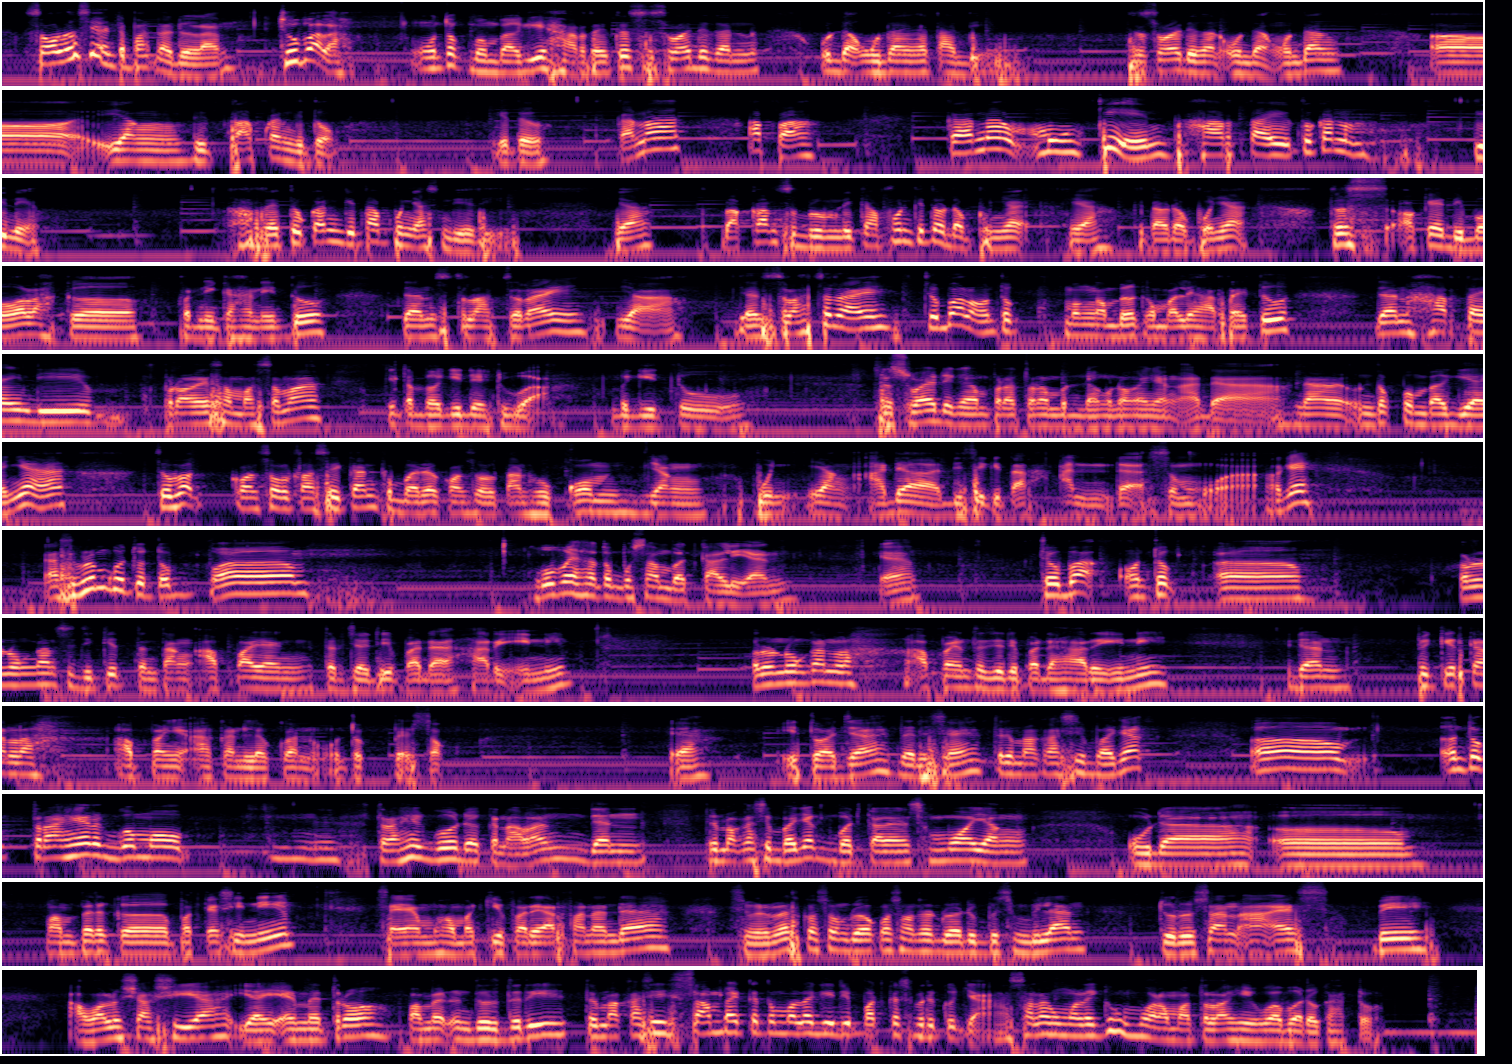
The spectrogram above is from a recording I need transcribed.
Solusi yang tepat adalah cobalah untuk membagi harta itu sesuai dengan undang-undangnya tadi. Sesuai dengan undang-undang uh, yang ditetapkan gitu. Gitu. Karena apa? Karena mungkin harta itu kan gini harta itu kan kita punya sendiri ya bahkan sebelum nikah pun kita udah punya ya kita udah punya terus oke okay, dibawalah ke pernikahan itu dan setelah cerai ya dan setelah cerai cobalah untuk mengambil kembali harta itu dan harta yang diperoleh sama-sama kita bagi deh dua begitu sesuai dengan peraturan perundang-undangan yang ada. Nah, untuk pembagiannya coba konsultasikan kepada konsultan hukum yang pun yang ada di sekitar Anda semua. Oke? Nah sebelum gue tutup, uh, gue punya satu pesan buat kalian, ya. Coba untuk uh, renungkan sedikit tentang apa yang terjadi pada hari ini. Renungkanlah apa yang terjadi pada hari ini dan pikirkanlah apa yang akan dilakukan untuk besok. Ya, itu aja dari saya. Terima kasih banyak. Uh, untuk terakhir gue mau terakhir gue udah kenalan dan terima kasih banyak buat kalian semua yang udah uh, mampir ke podcast ini. Saya Muhammad Kifari Arfananda, 190201 jurusan AS B Awalu Syaksiyah IAIN Metro, pamit undur diri. Terima kasih, sampai ketemu lagi di podcast berikutnya. Assalamualaikum warahmatullahi wabarakatuh.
